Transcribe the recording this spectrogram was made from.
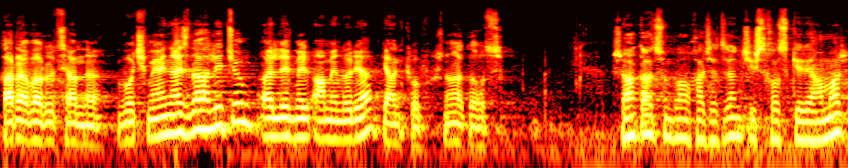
կառավարությանը ոչ միայն այս դահլիճում, այլև մեր ամենօրյա կյանքով։ Շնորհակալություն։ Շնորհակալություն պարոն Խաչատրյան ճիշտ խոսքերի համար։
